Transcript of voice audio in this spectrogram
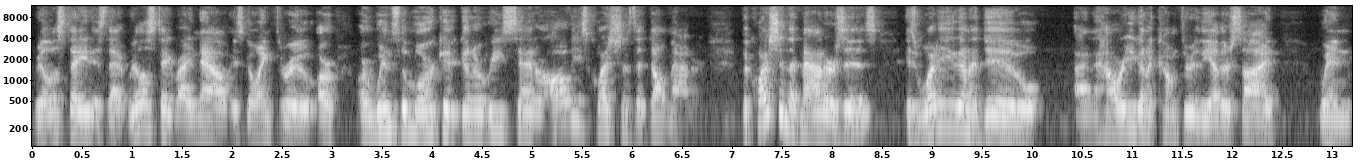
real estate, is that real estate right now is going through, or or when's the market going to reset, or all these questions that don't matter. The question that matters is is what are you going to do and how are you going to come through the other side when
